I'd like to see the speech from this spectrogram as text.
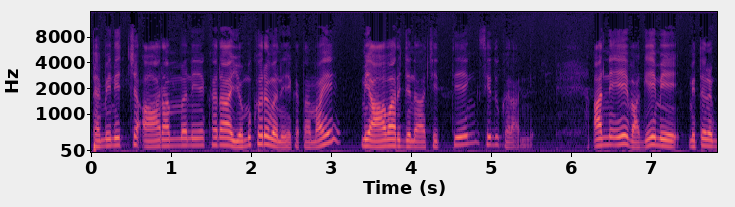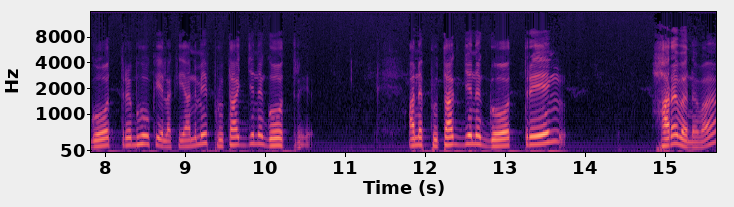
පැමිණිච්ච ආරම්මණය කරා යොමු කරන එක තමයි මේ ආවර්ජනා චිත්තයෙන් සිදු කරන්නේ. අන්න ඒ වගේ මේ මෙතන ගෝත්‍ර භූ කියලා කියන්නේ මේ පෘතජ්ජන ගෝත්‍රය. අන්න පෘතග්ජන ගෝත්‍රයෙන් හරවනවා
